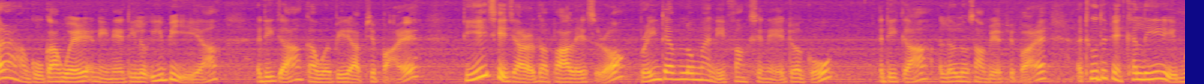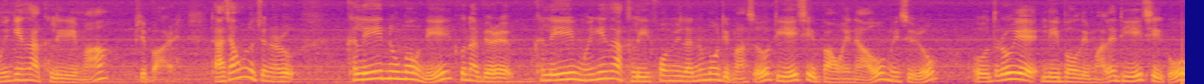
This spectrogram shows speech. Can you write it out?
အဲ့ဒါကိုကာကွယ်တဲ့အနေနဲ့ဒီလို EPA ကအဓိကကာကွယ်ပေးတာဖြစ်ပါတယ်။ DHA ကြတော့သူကဘာလဲဆိုတော့ brain development တွေ function တွေအတွက်ကိုအဓိကအလုပ်လုပ်ဆောင်ပေးရဖြစ်ပါတယ်အထူးသဖြင့်ကလေးတွေမွေးကင်းစကလေးတွေမှာဖြစ်ပါတယ်ဒါကြောင့်မလို့ကျွန်တော်တို့ကလေးနှုတ်မုတ်နေခုနပြောတဲ့ကလေးမွေးကင်းစကလေး formula နှုတ်မုတ်တွေမှာဆို DHA ပါဝင်တာကိုမိတ်ဆွေတို့ဟိုသူတို့ရဲ့ label တွေမှာလည်း DHA ကို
